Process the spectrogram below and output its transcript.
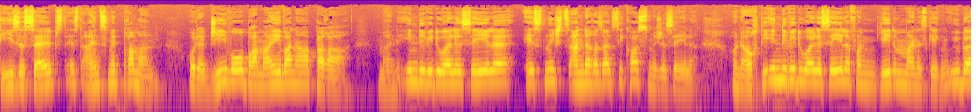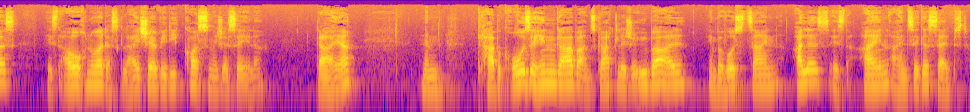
Dieses Selbst ist eins mit Brahman oder Jivo Brahmaivana Para. Meine individuelle Seele ist nichts anderes als die kosmische Seele. Und auch die individuelle Seele von jedem meines Gegenübers ist auch nur das gleiche wie die kosmische Seele. Daher nimm, habe große Hingabe ans Göttliche überall, im Bewusstsein, alles ist ein einziges Selbst.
